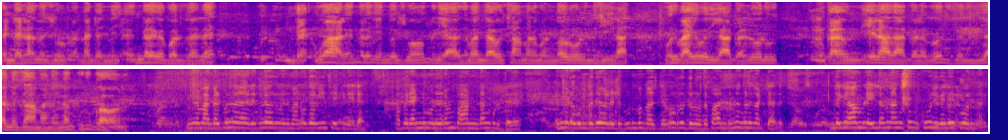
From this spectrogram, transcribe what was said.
ரெண்டெல்லாம் சொல்கிறேன் மற்ற எங்களை பொறுத்தவரை இந்த உவால் எங்களுக்கு எந்த ஒரு சுகமும் கிடையாது. இந்த மாதிரி ஒரு சாமானம் கொண்டு ஒரு ஒழுங்கு செய்யலாம். ஒரு வயோதிகாக்கள் ஒரு க இயலாதாக்களுக்கு ஒரு செஞ்சு அந்த சாமானெல்லாம் கொடுக்கணும் மக்கள் ஒரு விதமான உதவியும் செய்கிறதில்ல அப்போ ரெண்டு மூணு தரம் பான் தான் கொடுத்தது எங்களோட குடும்பத்தை விளையாட்டு எட்டு குடும்பம் கஷ்டம் ஒருத்தர் ஒருத்தர் பாண்டு எங்களுக்கு கட்டாது இன்றைக்கு ஆம்பளை இல்லாமல் நாங்கள் கூலி வெளியே போகிறோம்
